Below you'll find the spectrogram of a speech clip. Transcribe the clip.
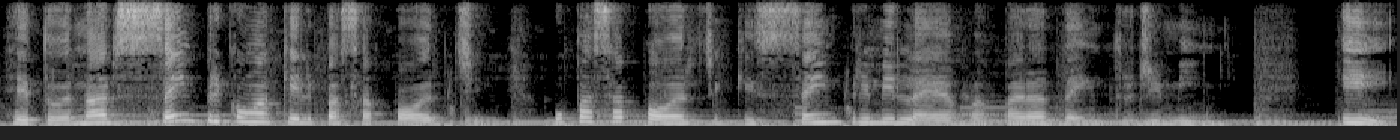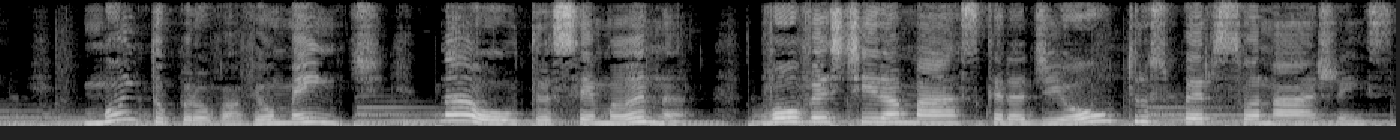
Retornar sempre com aquele passaporte, o passaporte que sempre me leva para dentro de mim. E, muito provavelmente, na outra semana, vou vestir a máscara de outros personagens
